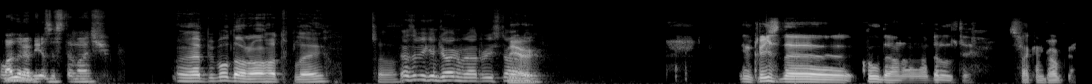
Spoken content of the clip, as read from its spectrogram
Ladder abuse is too much. Uh, people don't know how to play, so That's if you can join without restarting. There. Increase the cooldown on ability. It's fucking broken.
